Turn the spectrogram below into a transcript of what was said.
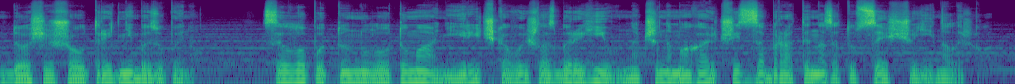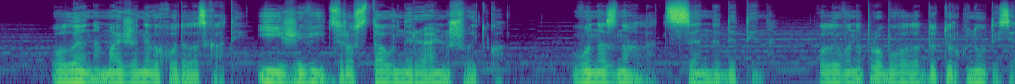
Дощ ішов три дні без упину. Село потонуло у тумані, і річка вийшла з берегів, наче намагаючись забрати назад усе, що їй належало. Олена майже не виходила з хати, її живіт зростав нереально швидко. Вона знала, це не дитина. Коли вона пробувала доторкнутися,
